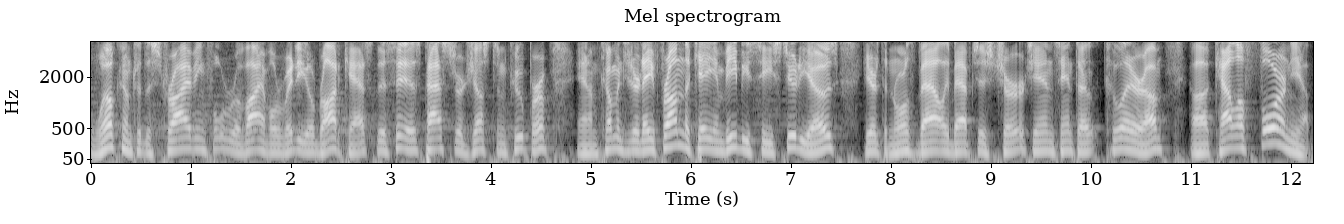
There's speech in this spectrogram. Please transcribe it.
Welcome to the Striving for Revival radio broadcast. This is Pastor Justin Cooper, and I'm coming to you today from the KMVBC studios here at the North Valley Baptist Church in Santa Clara, uh, California.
